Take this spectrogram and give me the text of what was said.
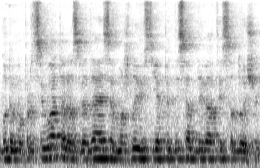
будемо працювати, розглядається можливість, є 59-й садочок.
